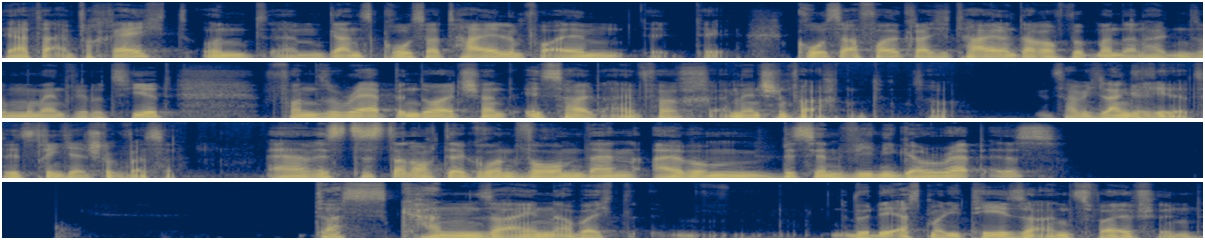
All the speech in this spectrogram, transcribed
Der Der hatte einfach recht und ähm, ganz großer Teil und vor allem der, der große erfolgreiche Teil und darauf wird man dann halt in so einem Moment reduziert von so Rap in Deutschland ist halt einfach menschenverachtend. Jetzt habe ich lang geredet. Jetzt trinke ich einen Schluck Wasser. Ähm, ist das dann auch der Grund, warum dein Album ein bisschen weniger Rap ist? Das kann sein, aber ich würde erstmal die These anzweifeln,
